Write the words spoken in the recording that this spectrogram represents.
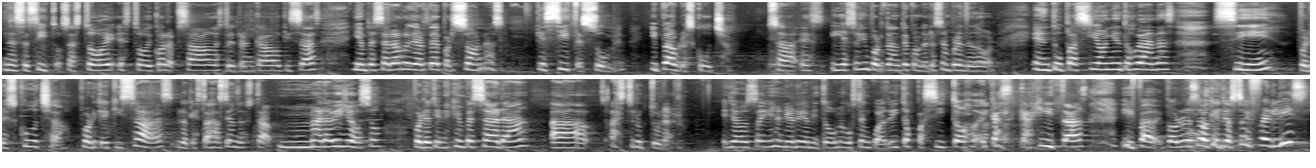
necesito, o sea, estoy, estoy colapsado, estoy trancado quizás, y empezar a rodearte de personas que sí te sumen. Y Pablo escucha. O sea, es, y eso es importante cuando eres emprendedor. En tu pasión y en tus ganas, sí, pero escucha, porque quizás lo que estás haciendo está maravilloso, pero tienes que empezar a, a, a estructurar yo soy ingeniero y a mí todo me gusta en cuadritos, pasitos, cajitas. Y Pablo sabe que yo soy feliz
